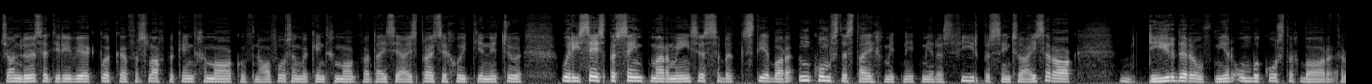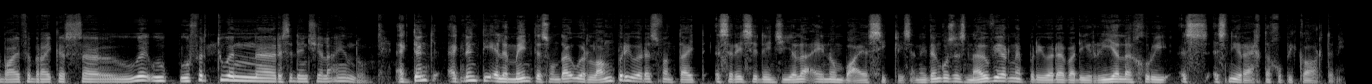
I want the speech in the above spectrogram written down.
John Lewis het hierdie week ook 'n verslag bekend gemaak of navorsing bekend gemaak wat hy sê huispryse groei teen net so oor die 6%, maar mense se besteedbare inkomste styg met net meer as 4%. So huise raak duurder of meer onbekostigbaar vir baie verbruikers. Uh, hoe hoe hoe vertoon uh, residensiële eiendom? Ek dink ek dink die element is onthou oor lang periodes van tyd is residensiële eiendom baie siklies en ek dink ons is nou weer in 'n periode wat die reële groei is is nie regtig op die kaarte nie.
